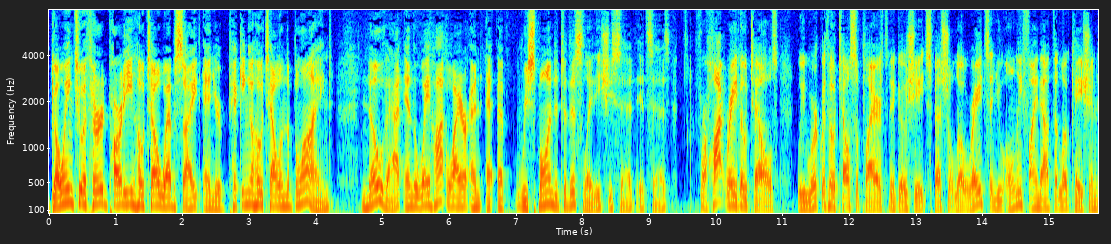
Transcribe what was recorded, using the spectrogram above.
going to a third party hotel website and you're picking a hotel in the blind, know that. And the way Hotwire and, uh, uh, responded to this lady, she said, it says, for hot rate hotels, we work with hotel suppliers to negotiate special low rates, and you only find out the location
